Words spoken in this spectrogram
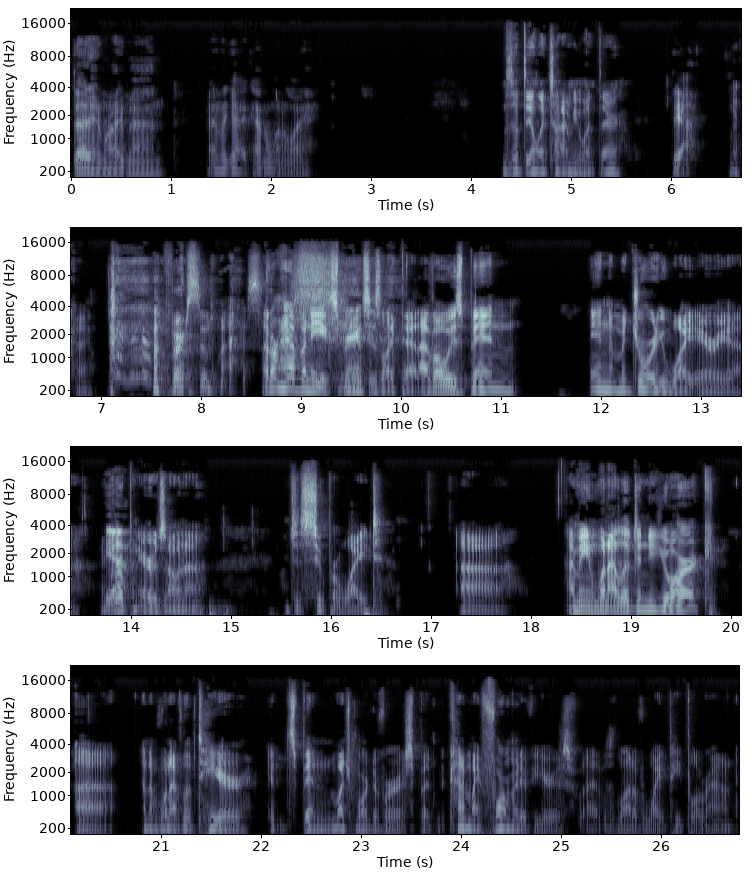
"That ain't right, man." And the guy kind of went away. Is that the only time you went there? Yeah. Okay. First and last. I don't have any experiences like that. I've always been in a majority white area. I grew up in Arizona, which is super white. Uh, I mean, when I lived in New York, uh, and when I've lived here, it's been much more diverse. But kind of my formative years, uh, was a lot of white people around,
